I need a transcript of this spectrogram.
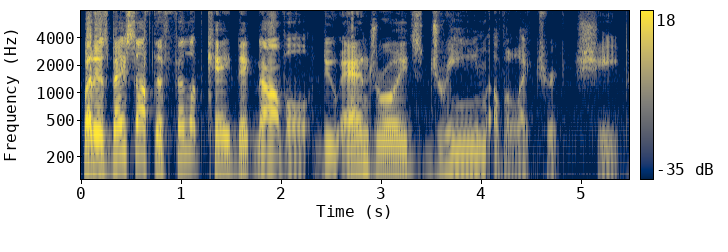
but it's based off the Philip K. Dick novel "Do Androids Dream of Electric Sheep?"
